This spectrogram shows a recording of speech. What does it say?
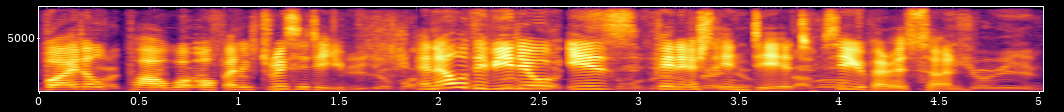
vital power of electricity. And now the video is finished indeed. See you very soon.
